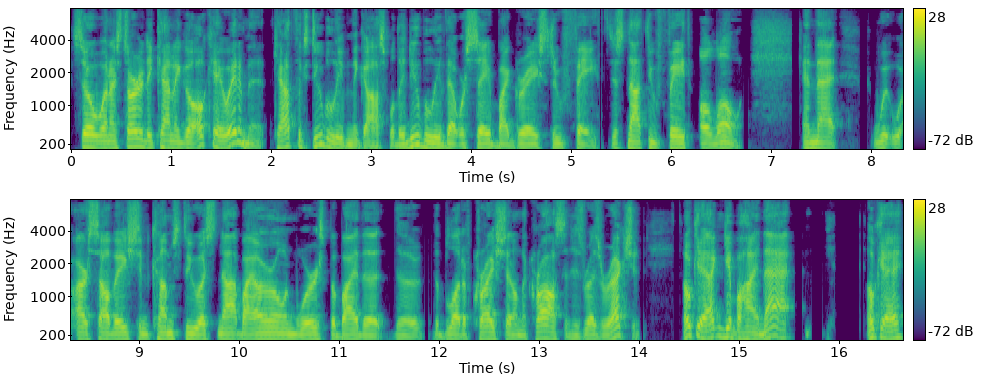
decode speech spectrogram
So when I started to kind of go, okay, wait a minute, Catholics do believe in the gospel. They do believe that we're saved by grace through faith, just not through faith alone, and that our salvation comes through us not by our own works, but by the the the blood of Christ shed on the cross and His resurrection. Okay, I can get behind that. Okay,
